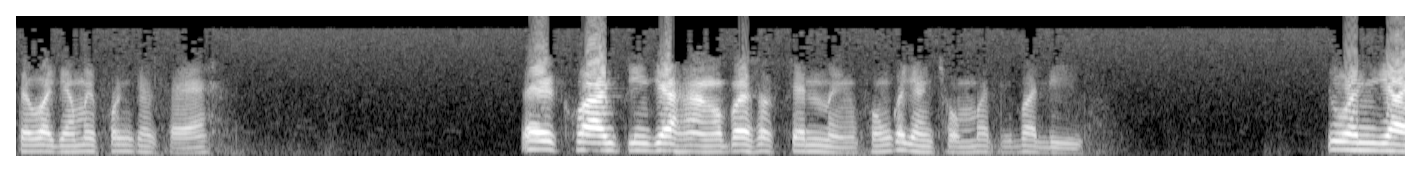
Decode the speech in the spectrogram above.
แต่ว่ายังไม่พ้นกระแส แต่ความจริงจะห่างออกไปสักเซนหนึ่ง ผมก็ยังชมว่าดีว่าดี ส่วนใหญ่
